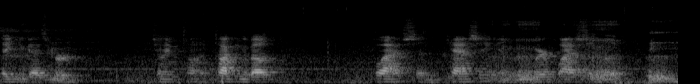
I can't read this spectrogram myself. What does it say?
thank you guys for joining, talking about flash and caching and where flash should live.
